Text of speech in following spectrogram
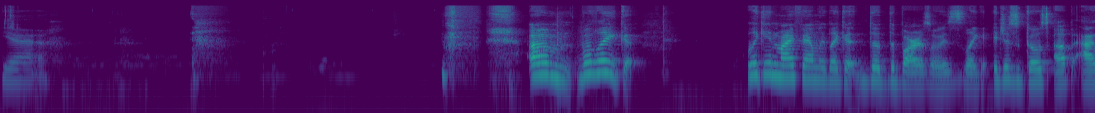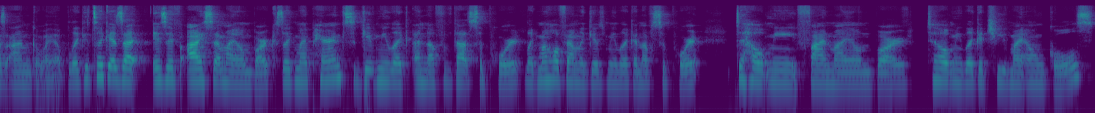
Yeah. um, well like like in my family like uh, the the bar is always like it just goes up as i'm going up. Like it's like as that as if i set my own bar because like my parents give me like enough of that support like my whole family gives me like enough support to help me find my own bar to help me like achieve my own goals.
